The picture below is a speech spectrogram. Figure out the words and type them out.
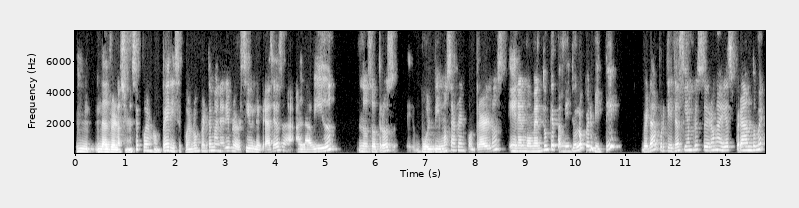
las relaciones se pueden romper y se pueden romper de manera irreversible. Gracias a, la vida, nosotros eh, volvimos a reencontrarlos en el momento en que también yo lo permití, ¿verdad? Porque ellas siempre estuvieron ahí esperándome.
